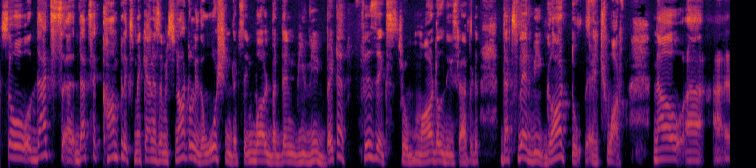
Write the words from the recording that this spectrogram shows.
So that's, uh, that's a complex mechanism. It's not only the ocean that's involved, but then you need better physics to model these rapid. That's where we got to HWRF. Now, uh, uh,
